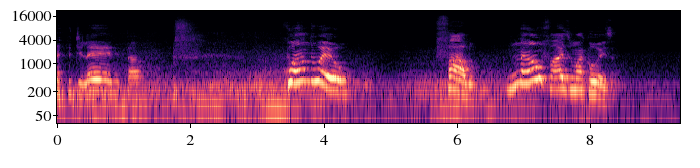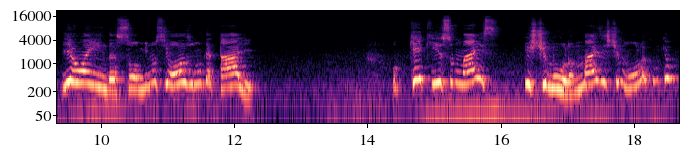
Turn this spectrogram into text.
De Lene e tal. Quando eu falo, não faz uma coisa, e eu ainda sou minucioso no detalhe. O que que isso mais estimula? Mais estimula com que eu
